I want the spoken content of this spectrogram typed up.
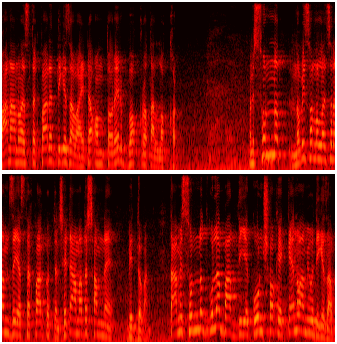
বানানো ইস্তেকফারের দিকে যাওয়া, এটা অন্তরের বক্রতার লক্ষণ। মানে সুন্নত, নবী সাল্লা সাল্লাম যে ইস্তেকফার করতেন, সেটা আমাদের সামনে বিদ্যমান। তা আমি সুন্নতগুলা বাদ দিয়ে কোন শখে কেন আমি ওইদিকে যাব?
